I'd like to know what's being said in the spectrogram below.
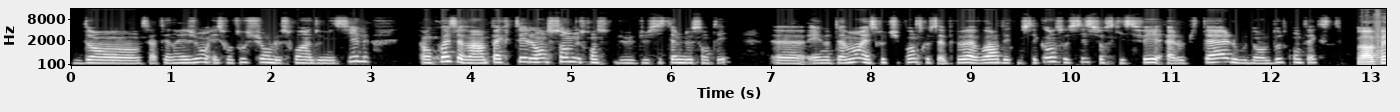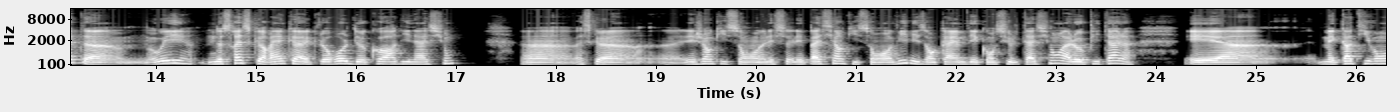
dans certaines régions et surtout sur le soin à domicile, en quoi ça va impacter l'ensemble du, système de santé? Euh, et notamment, est-ce que tu penses que ça peut avoir des conséquences aussi sur ce qui se fait à l'hôpital ou dans d'autres contextes? Bah En fait, euh, oui, ne serait-ce que rien qu'avec le rôle de coordination. Euh, parce que les gens qui sont, les, patients qui sont en ville, ils ont quand même des consultations à l'hôpital. Et mais quand ils vont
